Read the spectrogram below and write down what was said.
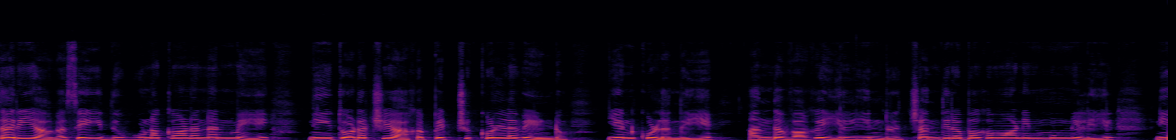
சரியாக செய்து உனக்கான நன்மையை நீ தொடர்ச்சியாக பெற்றுக்கொள்ள வேண்டும் என் குழந்தையே. அந்த வகையில் இன்று சந்திர பகவானின் முன்னிலையில் நீ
